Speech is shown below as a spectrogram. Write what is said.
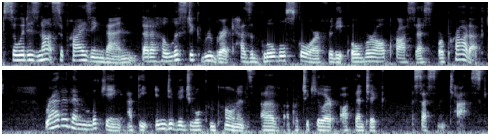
So it is not surprising then that a holistic rubric has a global score for the overall process or product, rather than looking at the individual components of a particular authentic assessment task.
